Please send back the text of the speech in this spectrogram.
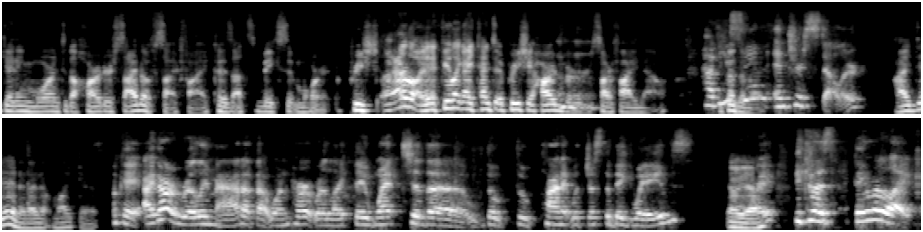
getting more into the harder side of sci-fi because that makes it more appreciate. I don't know. I feel like I tend to appreciate harder Mhm. sci-fi now. Have you seen. Interstellar? I did, and I didn't like it. Okay, I got really mad at that one part where like they went to the the, the planet with just the big waves, Oh yeah, right? Because they were like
